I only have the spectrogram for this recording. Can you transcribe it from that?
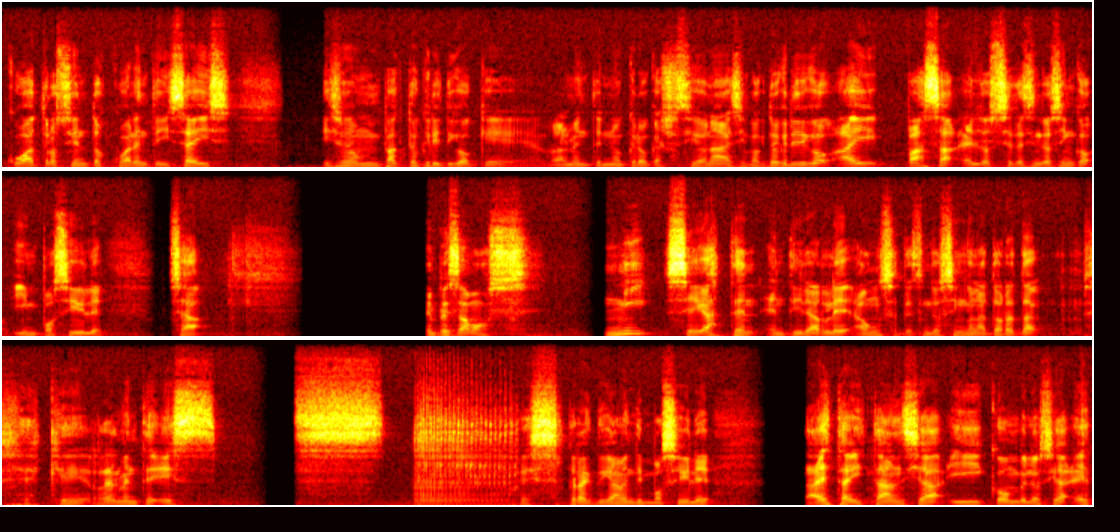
446. Hizo un impacto crítico que realmente no creo que haya sido nada ese impacto crítico. Ahí pasa el 705, imposible. O sea, empezamos. Ni se gasten en tirarle a un 705 en la torreta. Es que realmente. Es prácticamente imposible a esta distancia y con velocidad. Es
